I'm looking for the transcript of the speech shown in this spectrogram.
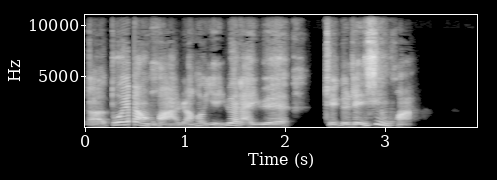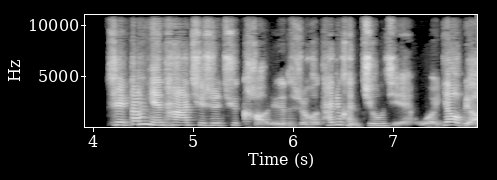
呃多样化，然后也越来越这个人性化。所以当年他其实去考这个的时候，他就很纠结，我要不要？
